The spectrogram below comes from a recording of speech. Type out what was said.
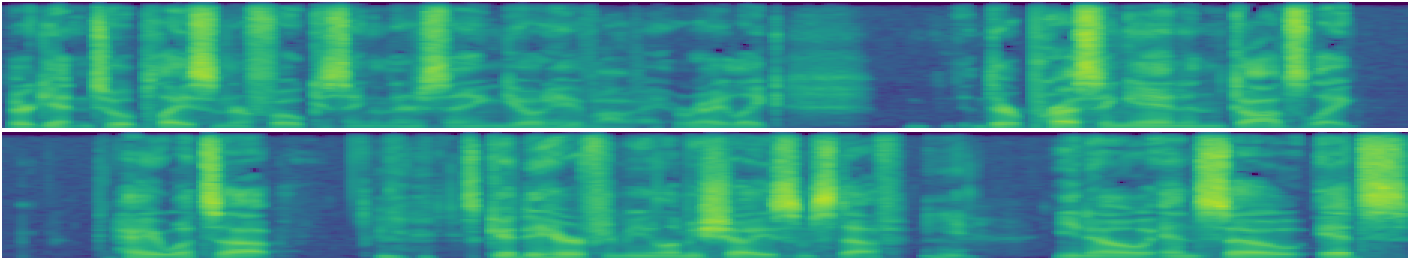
they're getting to a place and they're focusing and they're saying Yod Hey Vav right? Like they're pressing in, and God's like, "Hey, what's up? it's good to hear from you. Let me show you some stuff." Yeah. you know and so it's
